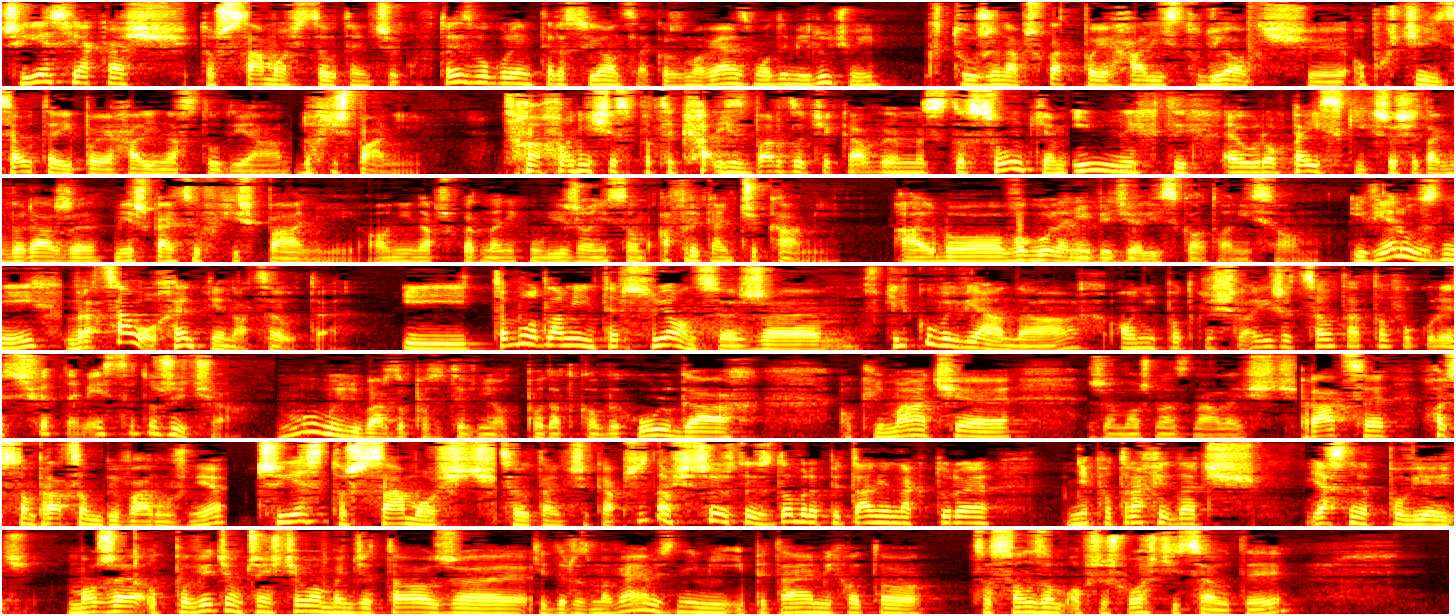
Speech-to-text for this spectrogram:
Czy jest jakaś tożsamość Cełtańczyków? To jest w ogóle interesujące. Jak rozmawiałem z młodymi ludźmi, którzy na przykład pojechali studiować, opuścili Ceutę i pojechali na studia do Hiszpanii, to oni się spotykali z bardzo ciekawym stosunkiem innych tych europejskich, że się tak wyrażę, mieszkańców Hiszpanii. Oni na przykład na nich mówili, że oni są Afrykańczykami. Albo w ogóle nie wiedzieli skąd oni są. I wielu z nich wracało chętnie na Ceutę. I to było dla mnie interesujące, że w kilku wywiadach oni podkreślali, że Ceuta to w ogóle jest świetne miejsce do życia. Mówili bardzo pozytywnie o podatkowych ulgach, o klimacie, że można znaleźć pracę, choć z tą pracą bywa różnie. Czy jest tożsamość Ceutańczyka? Przyznam się szczerze, że to jest dobre pytanie, na które nie potrafię dać jasnej odpowiedzi. Może odpowiedzią częściową będzie to, że kiedy rozmawiałem z nimi i pytałem ich o to, co sądzą o przyszłości Ceuty,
